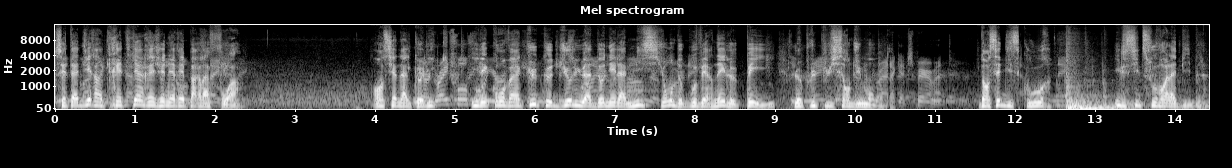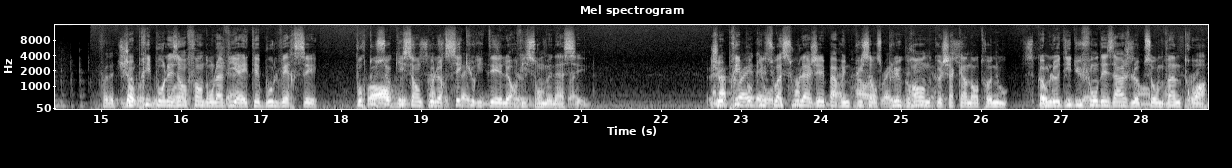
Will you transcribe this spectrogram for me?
c'est-à-dire un chrétien régénéré par la foi. Ancien alcoolique, il est convaincu que Dieu lui a donné la mission de gouverner le pays le plus puissant du monde. Dans ses discours, il cite souvent la Bible. Je prie pour les enfants dont la vie a été bouleversée, pour tous ceux qui sentent que leur sécurité et leur vie sont menacées. Je prie pour qu'ils soient soulagés par une puissance plus grande que chacun d'entre nous, comme le dit du fond des âges le psaume 23.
